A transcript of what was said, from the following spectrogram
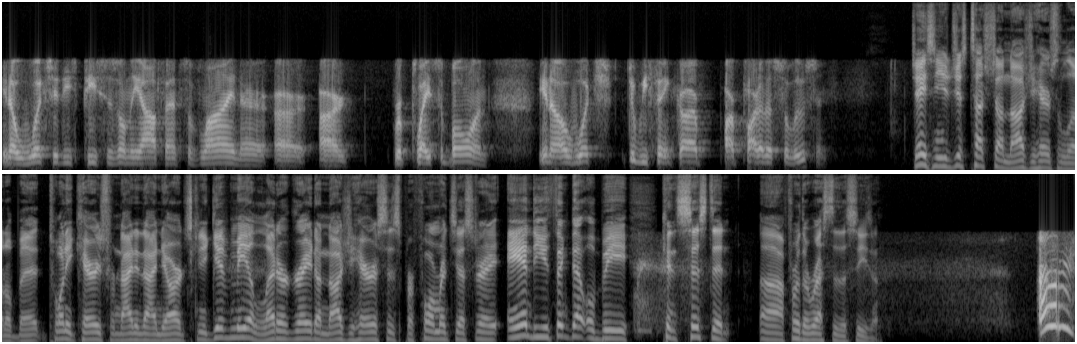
you know which of these pieces on the offensive line are are, are replaceable, and you know which do we think are are part of the solution? Jason, you just touched on Najee Harris a little bit. 20 carries from 99 yards. Can you give me a letter grade on Najee Harris's performance yesterday? And do you think that will be consistent uh, for the rest of the season? Um,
